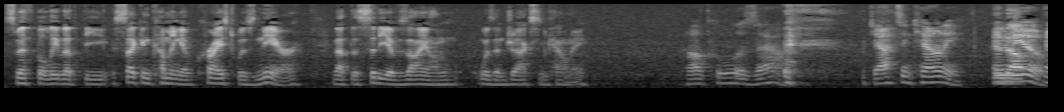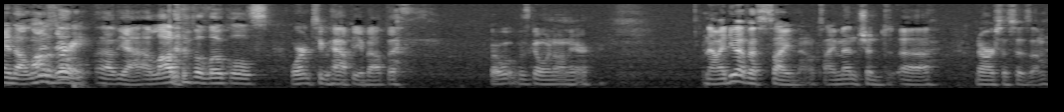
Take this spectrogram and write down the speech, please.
Smith believed that the second coming of Christ was near, and that the city of Zion was in Jackson County. How cool is that? Jackson County. And, knew? uh, and a lot Missouri. of the, uh, yeah, a lot of the locals weren't too happy about this, about what was going on here. Now, I do have a side note. I mentioned uh, narcissism.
